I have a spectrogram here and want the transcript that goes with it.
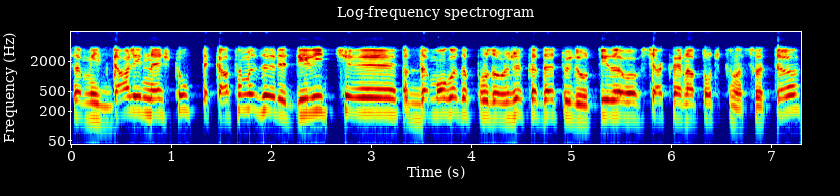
са ми дали нещо, така са ме заредили, че да мога да продължа където и да отида във всяка една точка на света.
